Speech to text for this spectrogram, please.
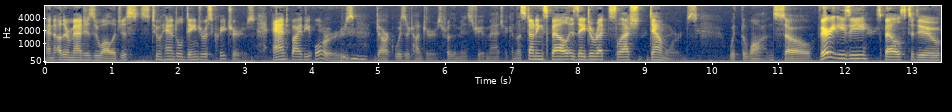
and other magizoologists to handle dangerous creatures, and by the Aurors, dark wizard hunters for the Ministry of Magic. And the stunning spell is a direct slash downwards with the wands. So, very easy spells to do,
